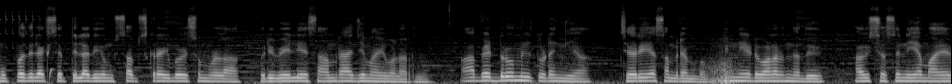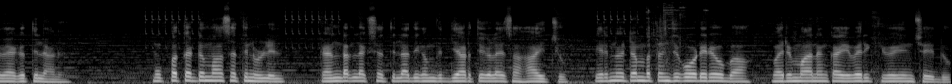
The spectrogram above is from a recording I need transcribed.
മുപ്പത് ലക്ഷത്തിലധികം സബ്സ്ക്രൈബേഴ്സുമുള്ള ഒരു വലിയ സാമ്രാജ്യമായി വളർന്നു. ആ ബെഡ്റൂമിൽ തുടങ്ങിയ ചെറിയ സംരംഭം പിന്നീട് വളർന്നത് അവിശ്വസനീയമായ വേഗത്തിലാണ്. മുപ്പത്തെട്ട് മാസത്തിനുള്ളിൽ രണ്ടര ലക്ഷത്തിലധികം വിദ്യാർത്ഥികളെ സഹായിച്ചു. ഇരുന്നൂറ്റമ്പത്തഞ്ച് കോടി രൂപ വരുമാനം കൈവരിക്കുകയും ചെയ്തു.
